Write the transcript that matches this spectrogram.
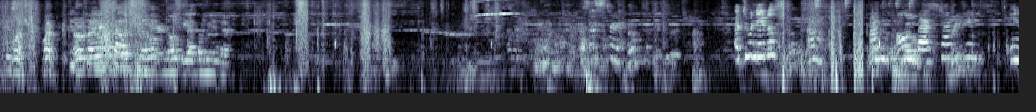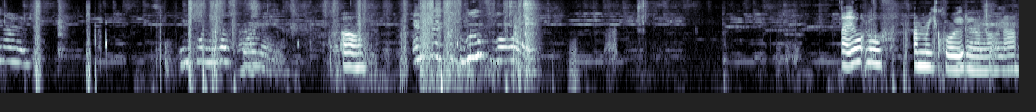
On, come on. No, no, put no, yourself no, in no, there. no, you gotta throw me in there. Sister, a tornado's um, I'm on backpacking and um, and tornadoes forming. Oh, And then it's a blue floor. I don't know if I'm recording or not.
